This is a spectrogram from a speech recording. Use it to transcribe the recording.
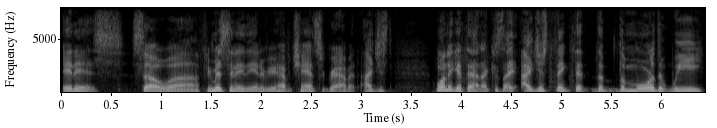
It is. So uh, if you missed any of the interview, have a chance to grab it. I just want to get that out because I, I just think that the, the more that we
